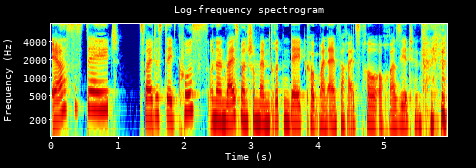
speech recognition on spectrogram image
erstes Date, zweites Date Kuss und dann weiß man schon beim dritten Date kommt man einfach als Frau auch rasiert hin.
